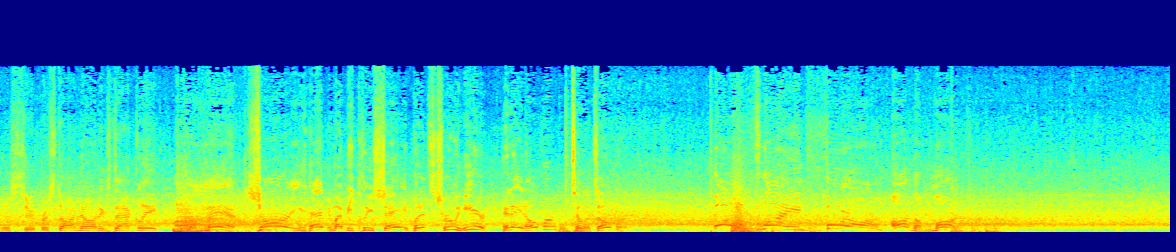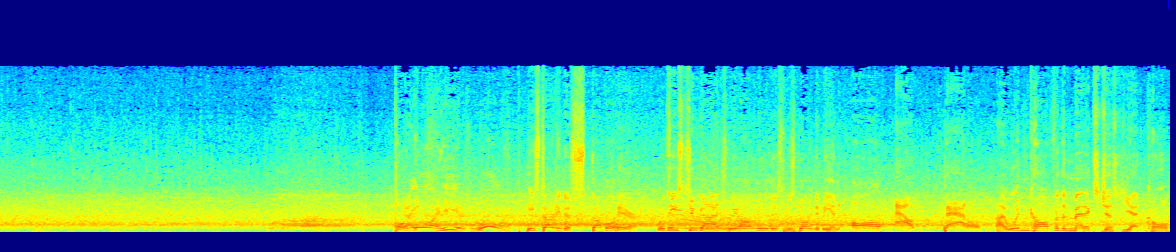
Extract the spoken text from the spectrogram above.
The superstar knowing exactly. Oh, man, jarring head. It might be cliche, but it's true here. It ain't over till it's over. Oh, flying forearm. On the mark. Oh, boy, he is rolling. He's starting to stumble here. With these two guys, we all knew this was going to be an all-out battle. I wouldn't call for the medics just yet, Cole.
